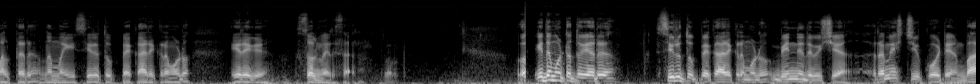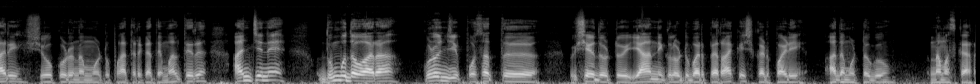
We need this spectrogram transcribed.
ಮಲ್ತರು ನಮ್ಮ ಈ ಸಿರಿತುಪ್ಪೆ ಕಾರ್ಯಕ್ರಮಡು. ಇರಿಗೆ ಸೊಲ್ಮೇರಿ ಸರ್. ಇದು ಮುಟ್ಟ ತುಯರು ಸಿರುತುಪ್ಪೆ ಕಾರ್ಯಕ್ರಮಡು ಬೆನ್ನಿದ ವಿಷಯ. ರಮೇಶ್ ಜಿ ಕೋಟೆನ್ ಬಾರಿ ಶೋ ಕೊಡು ನಮ್ಮೊಟ್ಟು ಪಾತ್ರಕತೆ ಮಲ್ತಿರು. ಅಂಚನೆ ದುಂಬುದ ವಾರ, ಕುಡೊಂಜಿ ಪೊಸತ್ ವಿಷಯದೊಟ್ಟು ಯಾನ್ ನಿಕಲೊಟ್ಟು ಬರ್ಪೆ ರಾಕೇಶ್ ಕಡ್ಪಾಡಿ. ಅದ ಮುಟ್ಟಗು ನಮಸ್ಕಾರ.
